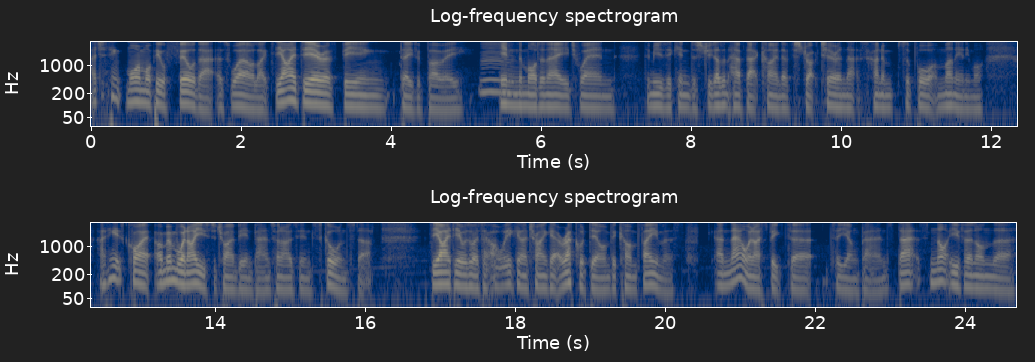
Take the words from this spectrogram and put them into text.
I just think more and more people feel that as well. Like the idea of being David Bowie Mm. in the modern age when the music industry doesn't have that kind of structure and that kind of support and money anymore. I think it's quite. I remember when I used to try and be in bands when I was in school and stuff. The idea was always like, "Oh, we're going to try and get a record deal and become famous." And now, when I speak to to young bands, that's not even on the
